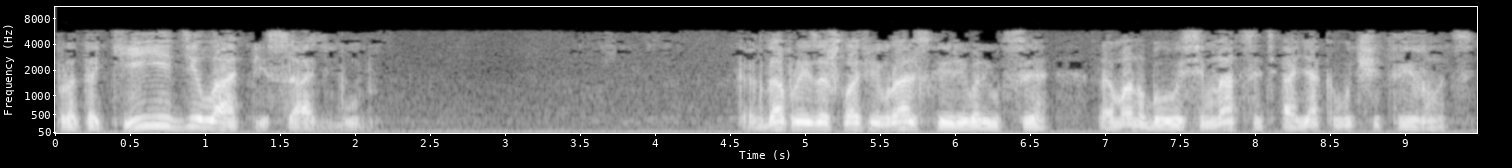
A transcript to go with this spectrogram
про такие дела писать буду? Когда произошла февральская революция, Роману было восемнадцать, а Якову четырнадцать.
